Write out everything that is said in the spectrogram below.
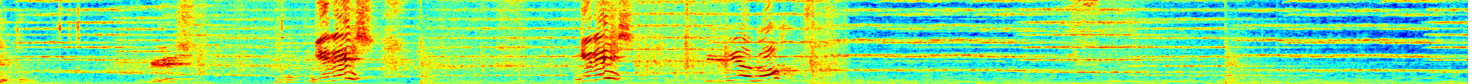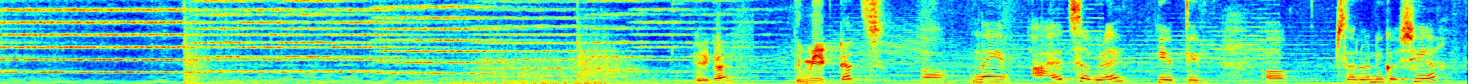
येतो गिरीश? गिरीश? गिरीश? अगं. हे काय? तुम्ही एकट्याच? अ, नाही आहेत सगळे येतील. अ, सलोनी कशी आहे?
